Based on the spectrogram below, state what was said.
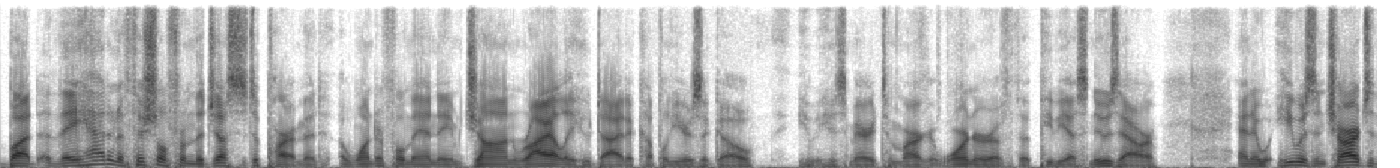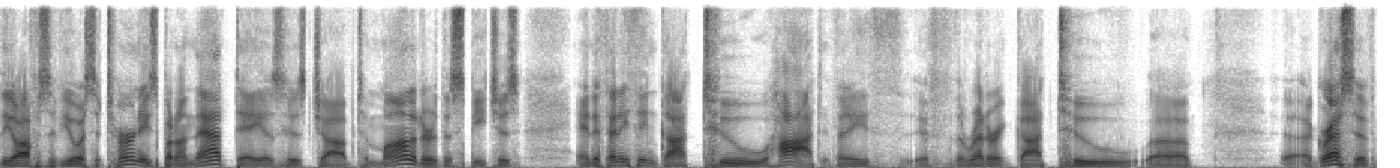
But they had an official from the Justice Department, a wonderful man named John Reilly, who died a couple years ago. He, was married to Margaret Warner of the PBS NewsHour, and it, he was in charge of the Office of U.S. Attorneys. But on that day, it was his job to monitor the speeches, and if anything got too hot, if any, if the rhetoric got too uh, aggressive,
